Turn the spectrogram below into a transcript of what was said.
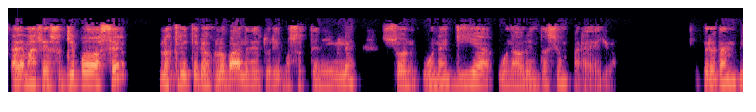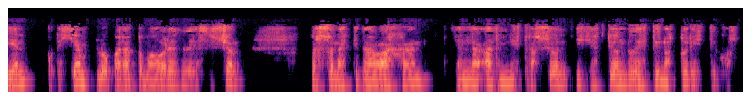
Además de eso, ¿qué puedo hacer? Los criterios globales de turismo sostenible son una guía, una orientación para ello pero también, por ejemplo, para tomadores de decisión, personas que trabajan en la administración y gestión de destinos turísticos.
